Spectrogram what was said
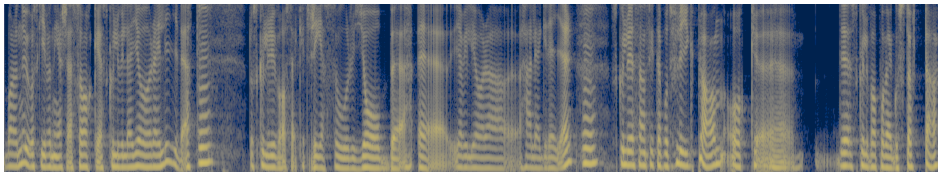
bara nu och skriva ner så här saker jag skulle vilja göra i livet. Då skulle det vara säkert resor, jobb, eh, jag vill göra härliga grejer. Skulle jag sen sitta på ett flygplan och eh, det skulle vara på väg att störta.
